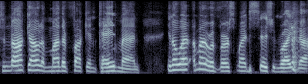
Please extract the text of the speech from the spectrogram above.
To knock out a motherfucking caveman. You know what? I'm gonna reverse my decision right now.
